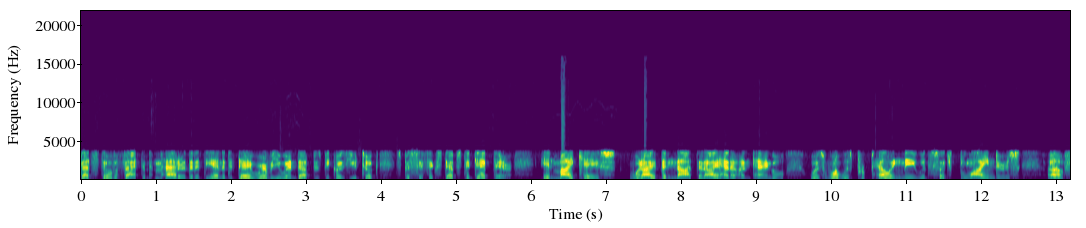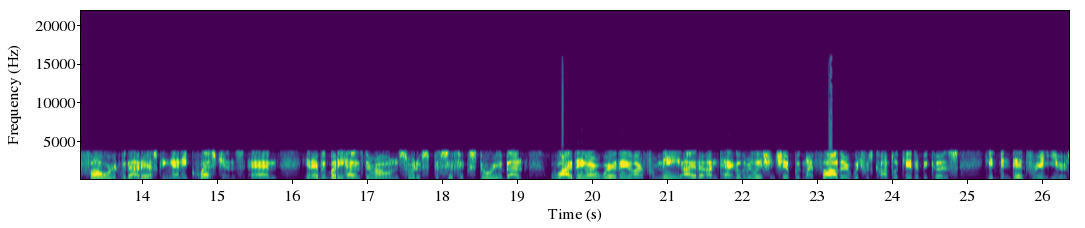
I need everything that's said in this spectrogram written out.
that's still the fact of the matter that at the end of the day, wherever you end up is because you took specific steps to get there. In my case, what I the knot that I had to untangle was what was propelling me with such blinders uh, forward without asking any questions. And you know, everybody has their own sort of specific story about why they are where they are. For me, I had to untangle the relationship with my father, which was complicated because he'd been dead for eight years.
